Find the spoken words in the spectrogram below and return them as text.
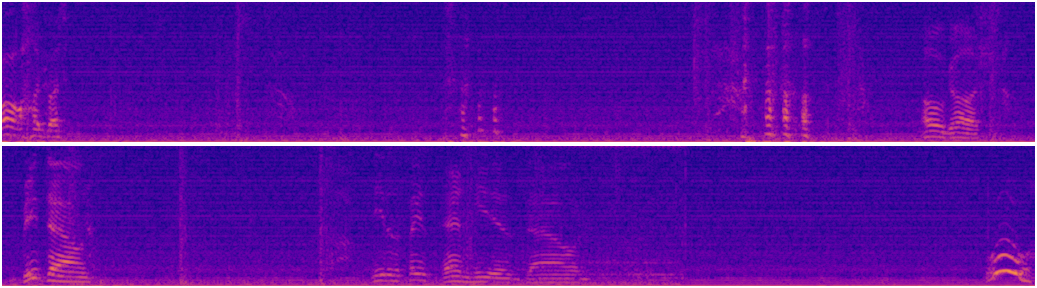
Oh, headbutt. oh gosh. Beat down. Knee to the face, and he is down. Woo!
